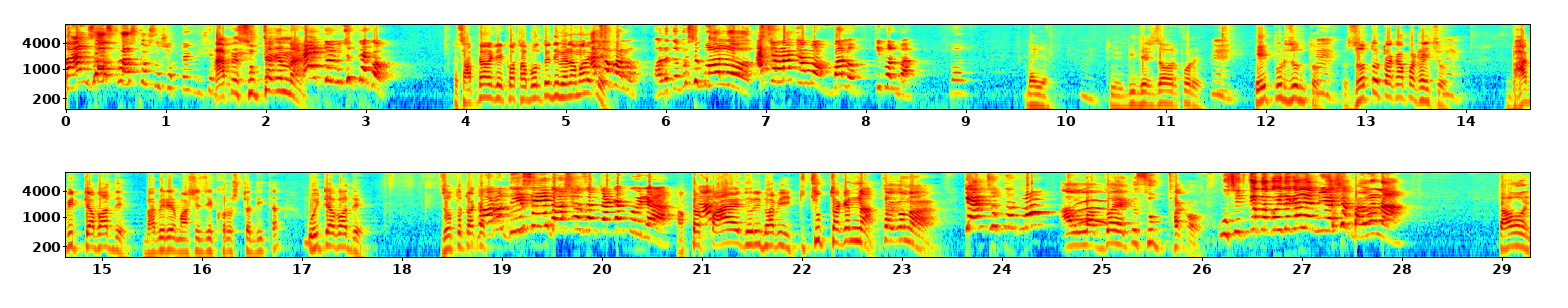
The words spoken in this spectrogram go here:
ভাঙছস খরচ করছস সব টাকা হিসাব দে। আপনি চুপ থাকেন না। এই তুমি চুপ থাকো। আচ্ছা আপনারা কি কথা বলতে দিবেন আমাকে? আচ্ছা বলো। ওরে তো বসে বলো। আচ্ছা মা থামো। বলো কি বলবা? বল। ভাইয়া তুমি বিদেশ যাওয়ার পরে হুম। এই পর্যন্ত যত টাকা পাঠাইছো ভাবিরটা বাদে ভাবিরে মাসে যে খরচটা দিতা ওইটা বাদে যত টাকা বড় দিছে টাকা কইরা। আপনার পায়ে ধরি ভাবি একটু চুপ থাকেন না। থাকো না। কেন চুপ থাকব? আল্লাহ দয় একটু চুপ থাকো। উচিত কথা কইতে গেলে মেয়ে এসব ভালো না। তাওই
